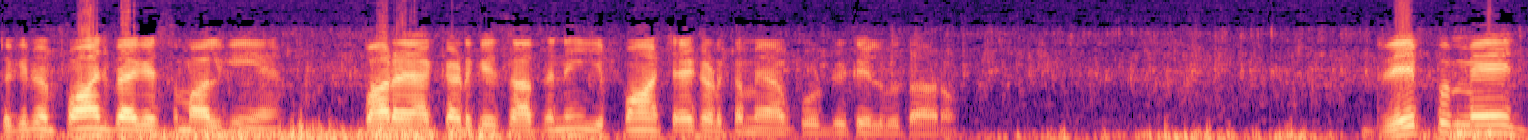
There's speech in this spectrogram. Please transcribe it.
तकरीबन पाँच बैग इस्तेमाल किए हैं। बारह एकड़ के हिसाब से नहीं, ये पाँच एकड़ का मैं आपको डिटेल बता रहा हूँ। ड्रिप में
